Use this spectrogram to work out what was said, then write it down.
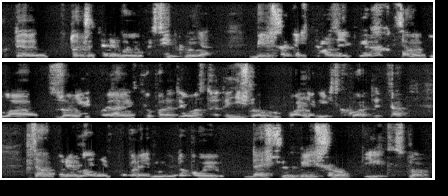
4, 104 бойові зіткнення. Більша частина з яких саме була в зоні відповідальності оперативно-стратегічного групування військ Хортиця. Це в порівнянні з попередньою добою дещо збільшено кількісно.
